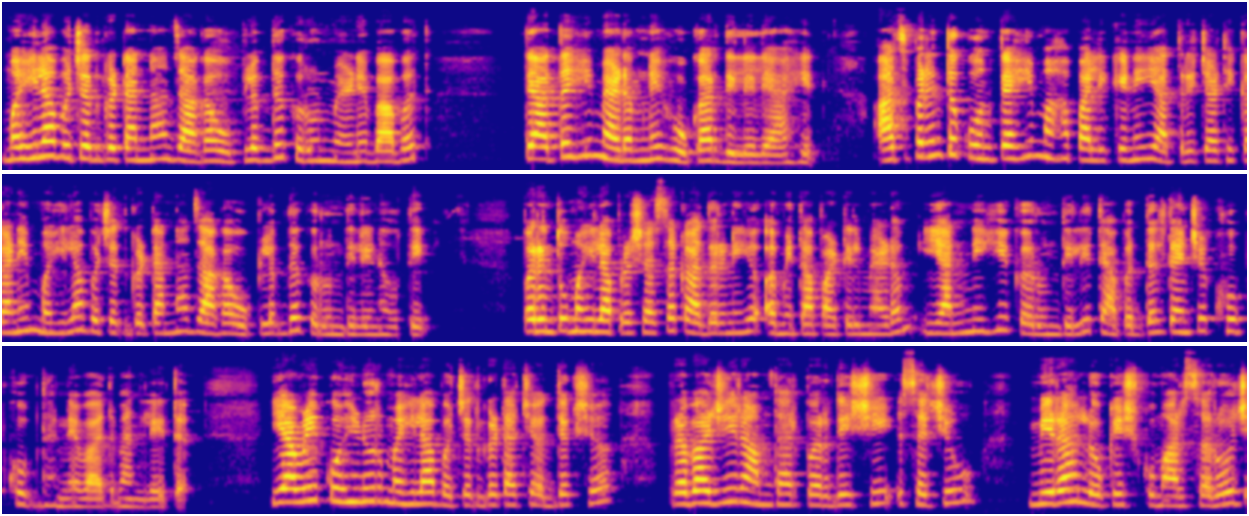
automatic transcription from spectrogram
महिला बचत गटांना जागा उपलब्ध करून मिळण्याबाबत त्यातही मॅडमने होकार दिलेले आहेत. आजपर्यंत कोणत्याही महापालिकेने यात्रेच्या ठिकाणी महिला बचत गटांना जागा उपलब्ध करून दिली नव्हती. परंतु महिला प्रशासक आदरणीय अमिता पाटील मॅडम यांनीही करून दिली त्याबद्दल त्यांचे खूप खूप धन्यवाद मानलेत यावेळी कोहिनूर महिला बचत गटाचे अध्यक्ष प्रभाजी रामधार परदेशी सचिव मीरा लोकेश कुमार सरोज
